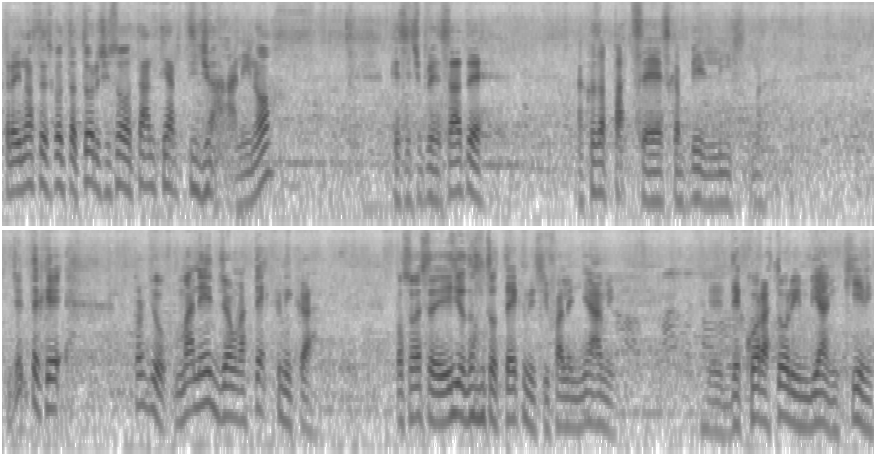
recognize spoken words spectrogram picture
tra i nostri ascoltatori ci sono tanti artigiani, no? Che se ci pensate una cosa pazzesca, bellissima. Gente che proprio maneggia una tecnica, possono essere gli odontotecnici, falegnami, eh, decoratori in bianchini.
